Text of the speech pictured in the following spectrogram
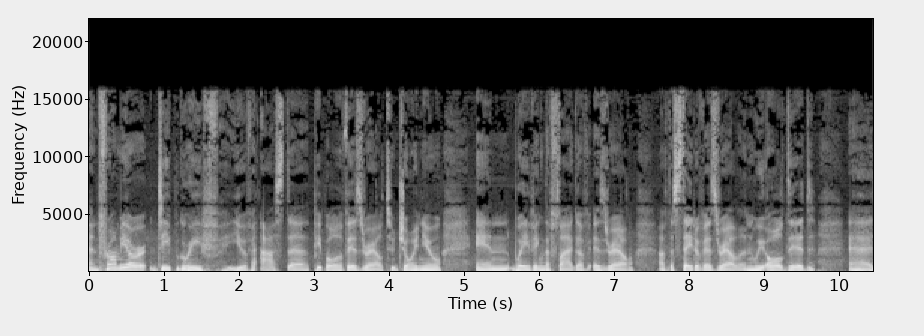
And from your deep grief, you've asked the people of Israel to join you in waving the flag of Israel, of the state of Israel, and we all did. Uh,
